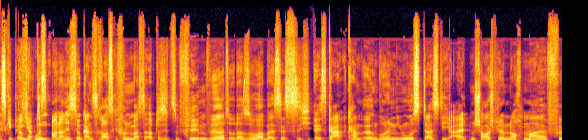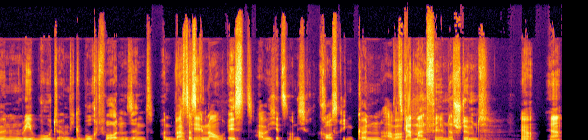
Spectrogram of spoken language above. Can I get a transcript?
Es gibt irgendwie. Ich habe das auch noch nicht so ganz rausgefunden, was, ob das jetzt ein Film wird oder so, aber es ist, es kam irgendwo eine News, dass die alten Schauspieler nochmal für einen Reboot irgendwie gebucht worden sind. Und was okay. das genau ist, habe ich jetzt noch nicht rauskriegen können, aber. Es gab mal einen Film, das stimmt. Ja. Ja.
